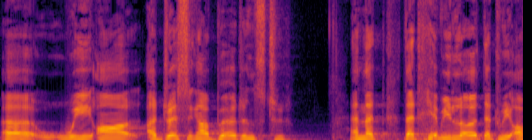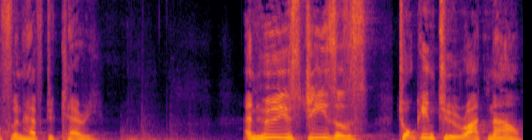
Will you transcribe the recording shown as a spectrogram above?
uh, we are addressing our burdens to and that, that heavy load that we often have to carry. And who is Jesus talking to right now?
